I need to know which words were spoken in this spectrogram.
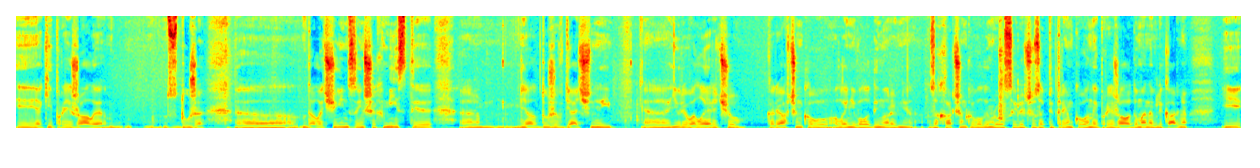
і які приїжджали з дуже е, далечінь, з інших міст. І, е, я дуже вдячний е, Юрію Валерійовичу, Карявченкову, Олені Володимирівні, Захарченку Володимиру Васильовичу за підтримку. Вони приїжджали до мене в лікарню. І,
